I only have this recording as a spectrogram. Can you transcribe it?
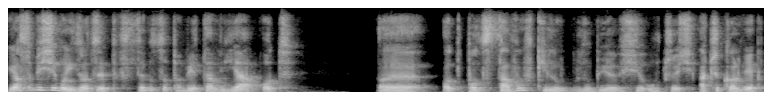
Ja osobiście, moi drodzy, z tego co pamiętam, ja od, e, od podstawówki lub, lubiłem się uczyć, aczkolwiek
